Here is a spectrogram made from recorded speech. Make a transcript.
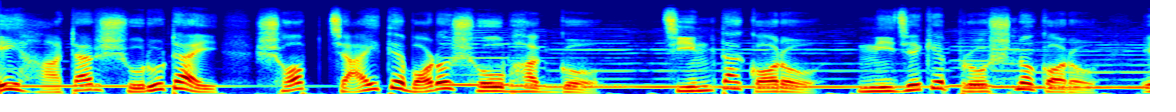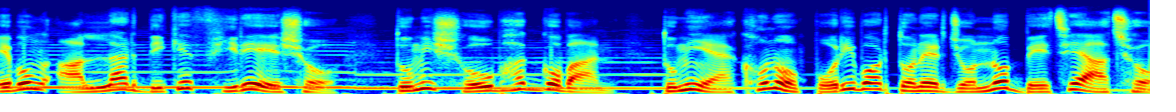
এই হাঁটার শুরুটাই সব চাইতে বড় সৌভাগ্য। চিন্তা করো, নিজেকে প্রশ্ন করো এবং আল্লাহর দিকে ফিরে এসো। তুমি সৌভাগ্যবান, তুমি এখনও পরিবর্তনের জন্য বেঁচে আছো।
